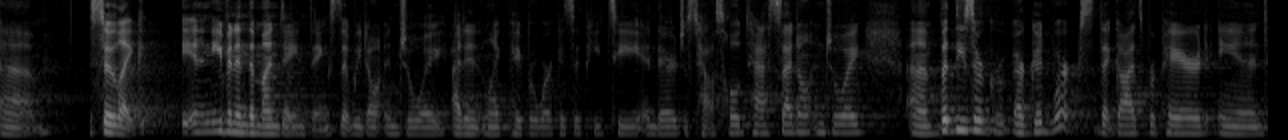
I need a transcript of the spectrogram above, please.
um, so, like, and even in the mundane things that we don't enjoy, I didn't like paperwork as a PT, and they're just household tasks I don't enjoy. Um, but these are, are good works that God's prepared, and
